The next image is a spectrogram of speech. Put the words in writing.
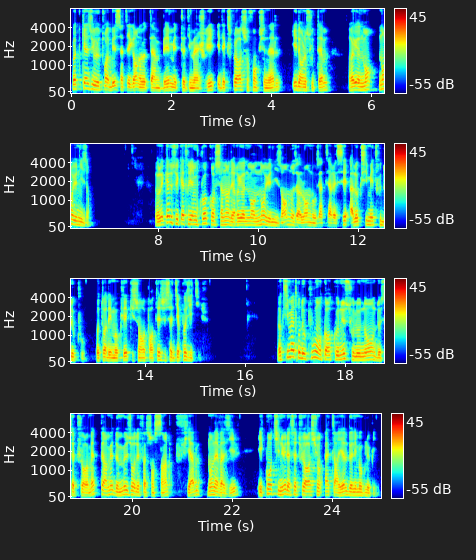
Podcast du E3B s'intégrant dans le thème B, méthode d'imagerie et d'exploration fonctionnelle, et dans le sous-thème rayonnement non ionisant. Dans le cas de ce quatrième cours concernant les rayonnements non ionisants, nous allons nous intéresser à l'oxymétrie de pouls, autour des mots-clés qui sont reportés sur cette diapositive. L'oxymètre de pouls, encore connu sous le nom de saturomètre, permet de mesurer de façon simple, fiable, non invasive et continue la saturation artérielle de l'hémoglobine.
